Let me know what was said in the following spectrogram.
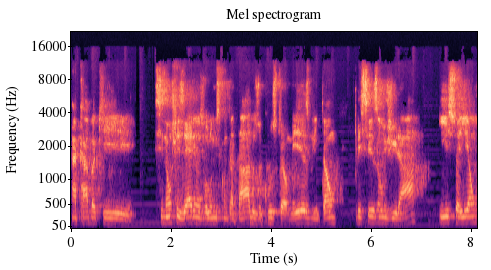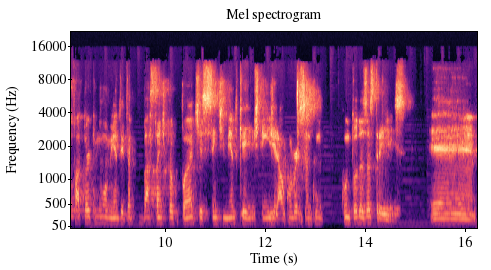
acaba que se não fizerem os volumes contratados, o custo é o mesmo, então precisam girar. E isso aí é um fator que no momento está bastante preocupante, esse sentimento que a gente tem em geral conversando com, com todas as trades. É,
